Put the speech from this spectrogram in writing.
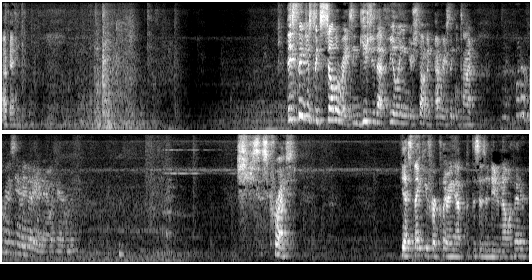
Nah. Okay. This thing just accelerates and gives you that feeling in your stomach every single time. I wonder if we're gonna see anybody I know here. Harriman. Jesus Christ. Yes, thank you for clearing up that this is indeed an elevator.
